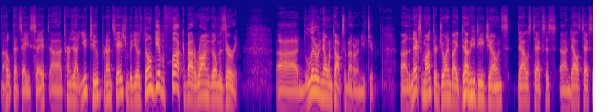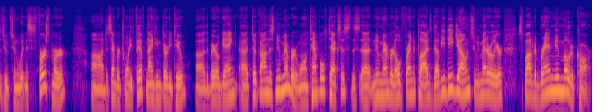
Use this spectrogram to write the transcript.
I hope that's how you say it. Uh, turns out YouTube pronunciation videos don't give a fuck about Oronogo, Missouri. Uh, literally, no one talks about it on YouTube. Uh, the next month, they're joined by W.D. Jones, Dallas, Texas, uh, in Dallas, Texas, who'd soon witness his first murder. Uh, December 25th, 1932, uh, the Barrow Gang uh, took on this new member. Well, in Temple, Texas, this uh, new member, an old friend of Clyde's, W.D. Jones, who we met earlier, spotted a brand new motor car,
